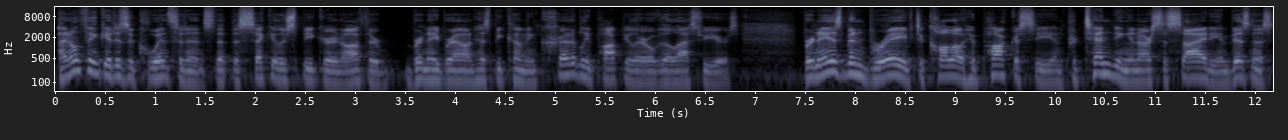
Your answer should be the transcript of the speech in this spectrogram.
I don't think it is a coincidence that the secular speaker and author Brene Brown has become incredibly popular over the last few years. Brene has been brave to call out hypocrisy and pretending in our society and business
